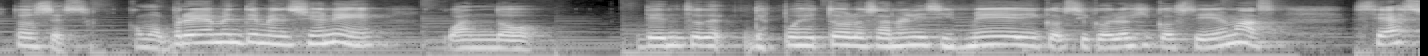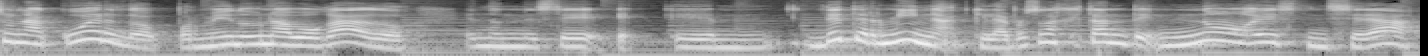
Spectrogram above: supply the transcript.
Entonces, como previamente mencioné, cuando dentro después de todos los análisis médicos, psicológicos y demás, se hace un acuerdo por medio de un abogado en donde se eh, em, determina que la persona gestante no es ni será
